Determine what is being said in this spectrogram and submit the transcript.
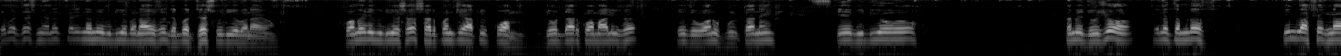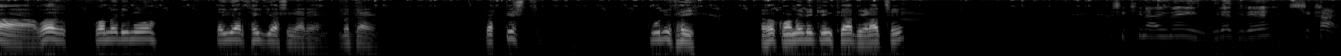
જબરજસ્ત મહેનત કરીને અમે વીડિયો બનાવ્યો છે જબરજસ્ત વીડિયો બનાવ્યો. કોમેડી વીડિયો છે સરપંચે આપ્યું કોમ જોરદાર કોમ આવ્યું છે. એ જોવાનું ભૂલતા નહીં. એ વીડિયો તમે જોશો એટલે તમને એમ લાગશે કે ના હવે કોમેડીમાં તૈયાર થઈ ગયા છે યારે બધાએ. પ્રેક્ટિસ પૂરી થઈ. હવે કોમેડી કિંગ થયા ભેળા છે. શીખીને આવ્યું નહીં ધીરે ધીરે શીખાય.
